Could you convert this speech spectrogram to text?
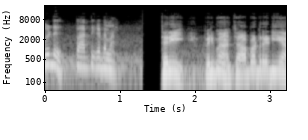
விடு பார்த்துக்கிடலாம் சரி பெரியமா சாப்பாடு ரெடியா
